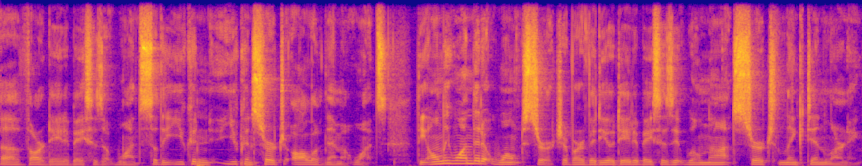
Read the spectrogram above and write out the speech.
of our databases at once so that you can you can search all of them at once. The only one that it won't search of our video databases, it will not search LinkedIn Learning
